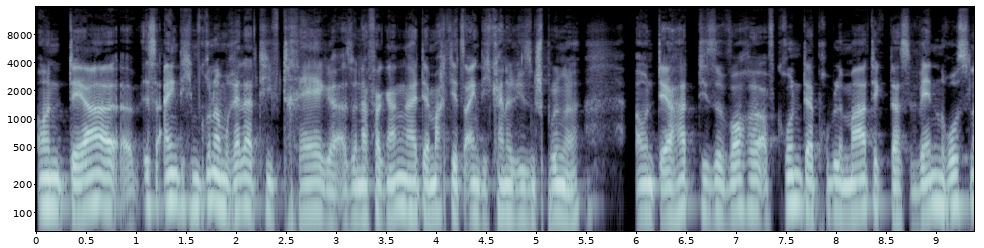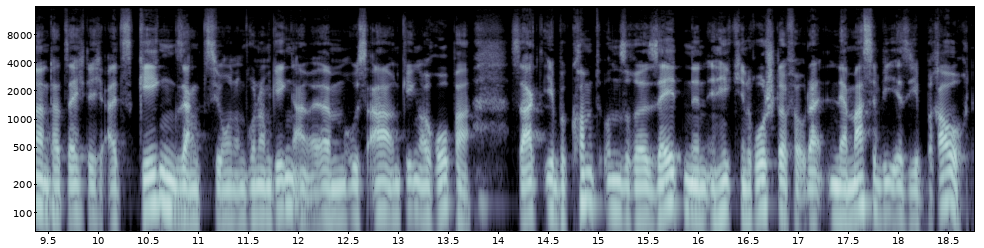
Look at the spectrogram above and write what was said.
Und der äh, ist eigentlich im Grunde genommen relativ träge. Also in der Vergangenheit, der macht jetzt eigentlich keine Riesensprünge. Und der hat diese Woche aufgrund der Problematik, dass wenn Russland tatsächlich als Gegensanktion im Grunde genommen gegen ähm, USA und gegen Europa sagt, ihr bekommt unsere seltenen in Häkchen Rohstoffe oder in der Masse, wie ihr sie braucht,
